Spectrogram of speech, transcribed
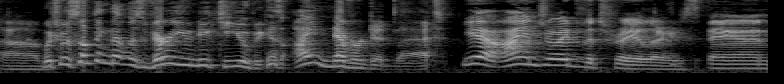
Um, Which was something that was very unique to you because I never did that. yeah, I enjoyed the trailers, and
